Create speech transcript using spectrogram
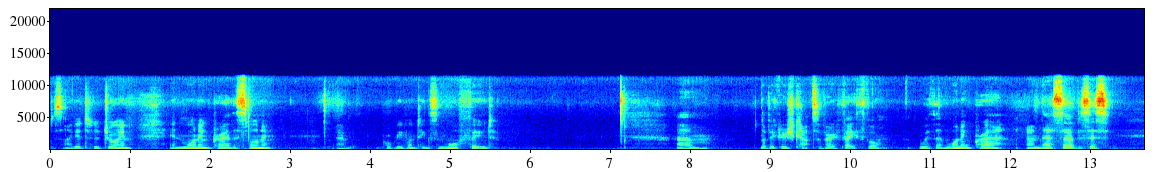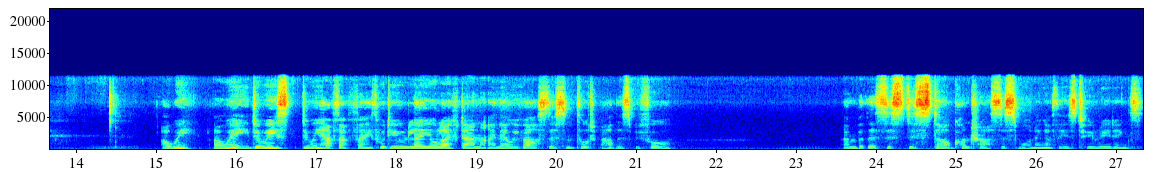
decided to join in morning prayer this morning, um, probably wanting some more food. Um, the vicarage cats are very faithful with their morning prayer and their services. Are we? Are we? Do we do we have that faith? Would you lay your life down? I know we've asked this and thought about this before. Um, but there's this, this stark contrast this morning of these two readings.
